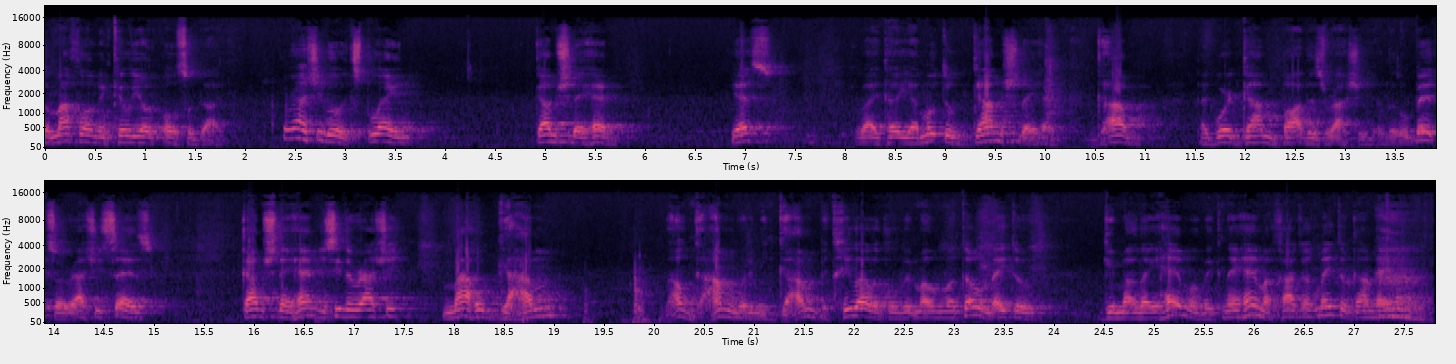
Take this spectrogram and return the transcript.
So Machlon and Kilion also died. Rashi will explain Gam Shnehem. Yes? Right, Yamutu Gam Shnehem. Gam. That word Gam bothers Rashi a little bit. So Rashi says, Gam Shnehem. You see the Rashi? Mahu Gam. Mahu Gam. What do you mean Gam? Betchila lekul b'malmato metu gimaleihem u'biknehem achar kach metu Gam Hem.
